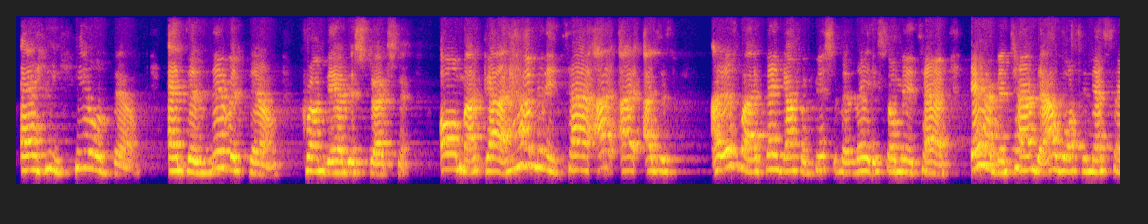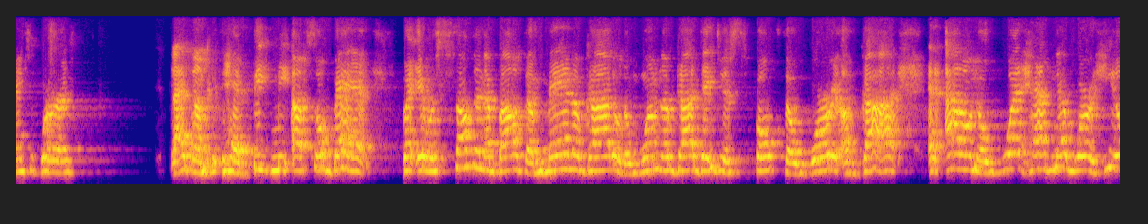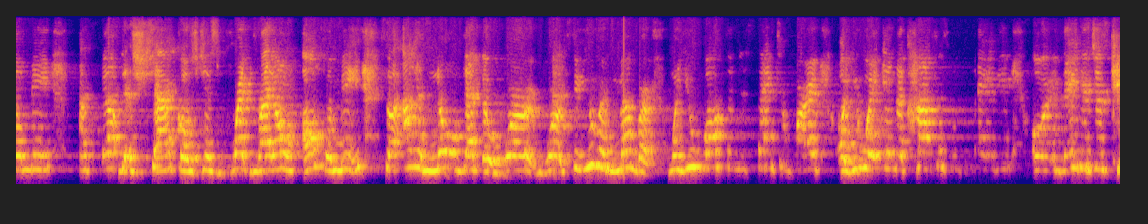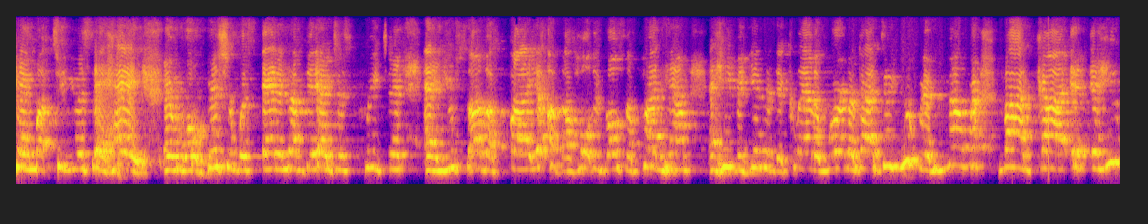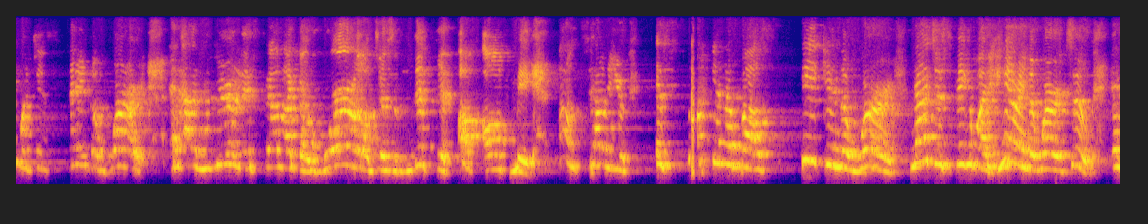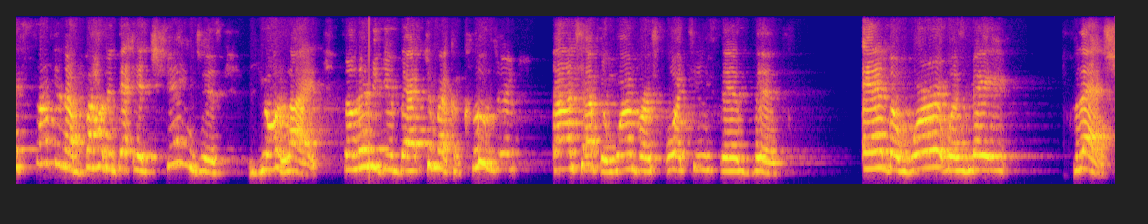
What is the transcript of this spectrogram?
and he healed them and delivered them from their destruction. Oh my God, how many times I, I, I just I, that's why I thank God for Bishop and Lady so many times. There have been times that I walked in that sanctuary like them had beat me up so bad but it was something about the man of God or the woman of God. They just spoke the word of God. And I don't know what happened. That word healed me. I felt the shackles just break right on off of me. So I know that the word works. Do you remember when you walked in the sanctuary or you were in the conference lady or lady just came up to you and said, Hey, and while Bishop was standing up there just preaching, and you saw the fire of the Holy Ghost upon him, and he began to declare the word of God. Do you remember, my God? And, and he would just the word, and I literally felt like the world just lifted up off me. I'm telling you, it's something about speaking the word, not just speaking, but hearing the word too. It's something about it that it changes your life. So let me get back to my conclusion. John chapter 1, verse 14 says this And the word was made flesh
